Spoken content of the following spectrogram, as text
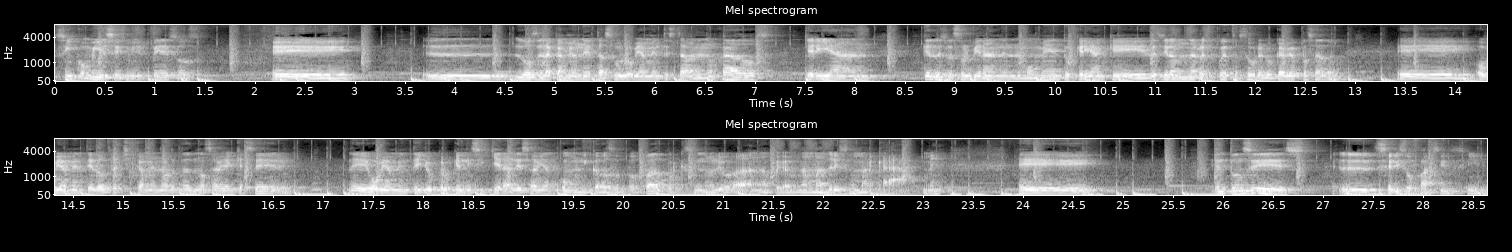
5 mil, 6 mil pesos. Eh, los de la camioneta azul obviamente estaban enojados, querían que les resolvieran en el momento, querían que les dieran una respuesta sobre lo que había pasado. Eh, obviamente la otra chica menor de edad no sabía qué hacer, eh, obviamente yo creo que ni siquiera les habían comunicado a sus papás porque si no le iban a pegar una madriza marca. Eh, entonces se le hizo fácil, ¿sí?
